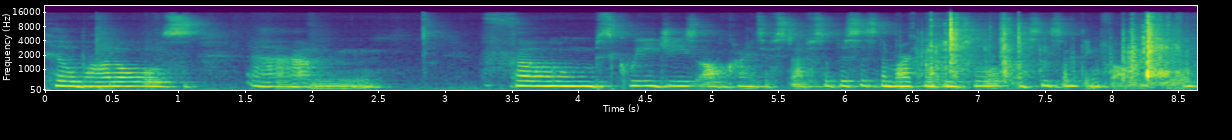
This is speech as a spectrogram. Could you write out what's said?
pill bottles, um, foam, squeegees, all kinds of stuff. So this is the mark making tools. I see something falling through.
